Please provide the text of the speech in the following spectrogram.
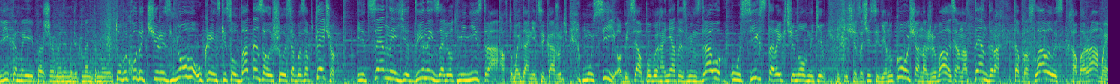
ліками і першими медикаментами. То виходить, через нього українські солдати залишилися без аптечок. І це не єдиний зальот міністра. Автомайданівці кажуть, Мусій обіцяв повиганяти з Мінздраву усіх старих чиновників, які ще за часів Януковича наживалися на тендерах та прославились хабарами.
